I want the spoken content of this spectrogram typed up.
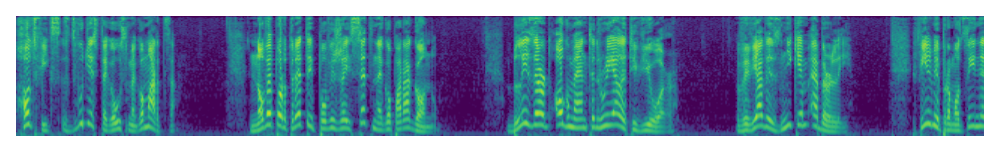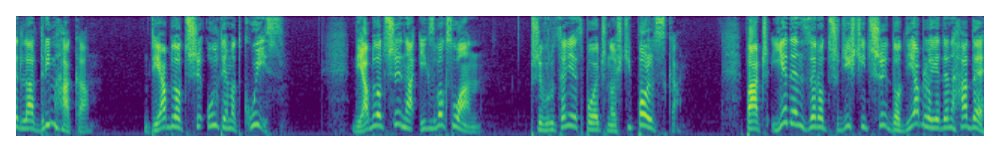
hotfix z 28 marca, nowe portrety powyżej setnego paragonu, Blizzard Augmented Reality Viewer, wywiady z Nickiem Eberly, filmy promocyjne dla Dreamhacka, Diablo 3 Ultimate Quiz, Diablo 3 na Xbox One, przywrócenie społeczności Polska, patch 1.033 do Diablo 1 HD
